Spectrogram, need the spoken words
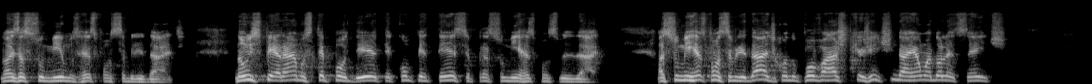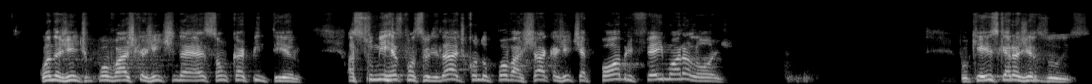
nós assumimos responsabilidade. Não esperamos ter poder, ter competência para assumir responsabilidade. Assumir responsabilidade quando o povo acha que a gente ainda é um adolescente. Quando a gente, o povo acha que a gente ainda é só um carpinteiro. Assumir responsabilidade quando o povo achar que a gente é pobre, feio e mora longe. Porque isso que era Jesus.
